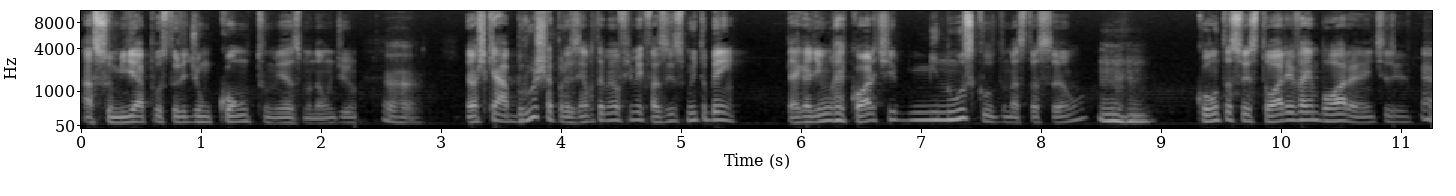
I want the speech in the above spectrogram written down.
Assumir a postura de um conto mesmo, não de um... Eu acho que A Bruxa, por exemplo, também é um filme que faz isso muito bem. Pega ali um recorte minúsculo de uma situação, Uhum. conta a sua história e vai embora antes de... É.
